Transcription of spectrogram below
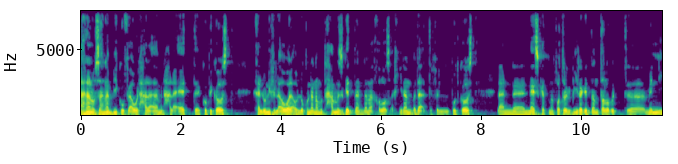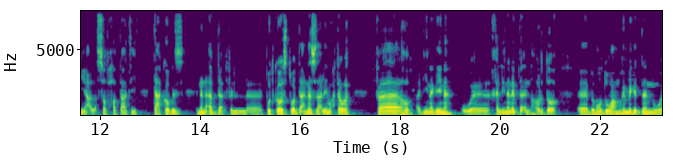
أهلا وسهلا بيكم في أول حلقة من حلقات كوبي كاست خلوني في الأول أقول لكم إن أنا متحمس جدا إن أنا خلاص أخيرا بدأت في البودكاست لأن الناس كانت من فترة كبيرة جدا طلبت مني على الصفحة بتاعتي بتاع كوبز إن أنا أبدأ في البودكاست وأبدأ أنزل عليه محتوى. فأهو أدينا جينا وخلينا نبدأ النهارده بموضوع مهم جدا و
